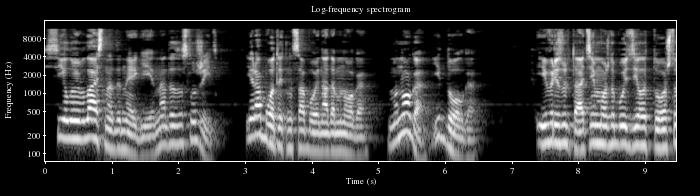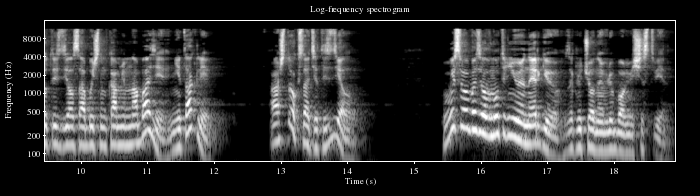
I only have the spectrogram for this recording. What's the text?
Силу и власть над энергией надо заслужить. И работать над собой надо много. Много и долго. И в результате можно будет сделать то, что ты сделал с обычным камнем на базе, не так ли? А что, кстати, ты сделал? Высвободил внутреннюю энергию, заключенную в любом веществе.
